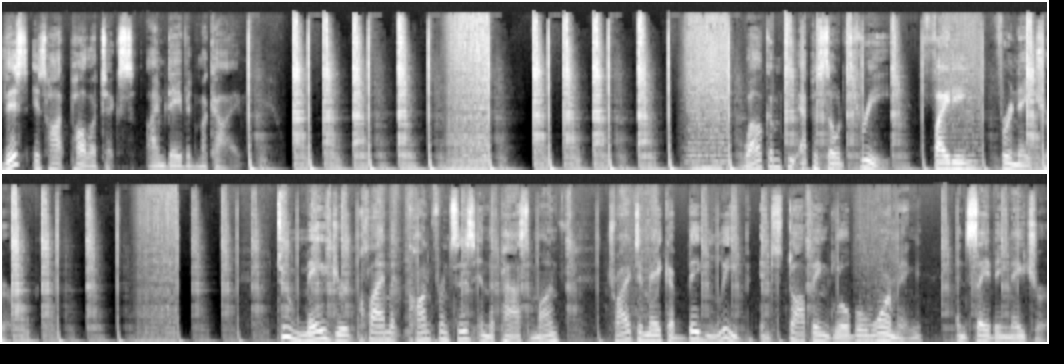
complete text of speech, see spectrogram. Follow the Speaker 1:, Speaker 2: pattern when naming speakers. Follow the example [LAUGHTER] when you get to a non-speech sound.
Speaker 1: This is Hot Politics. I'm David McKay. Welcome to episode 3 Fighting for Nature. Two major climate conferences in the past month tried to make a big leap in stopping global warming and saving nature.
